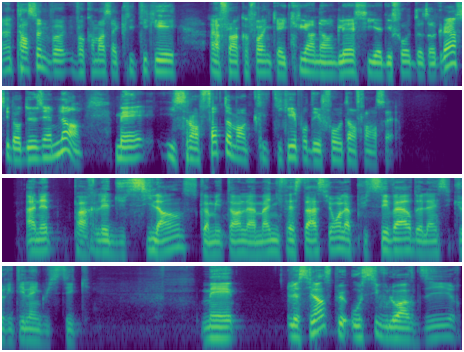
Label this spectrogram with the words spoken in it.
Hein, personne va, va commencer à critiquer un francophone qui a écrit en anglais s'il y a des fautes d'orthographe, c'est leur deuxième langue. Mais ils seront fortement critiqués pour des fautes en français. Annette parlait du silence comme étant la manifestation la plus sévère de l'insécurité linguistique. Mais le silence peut aussi vouloir dire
